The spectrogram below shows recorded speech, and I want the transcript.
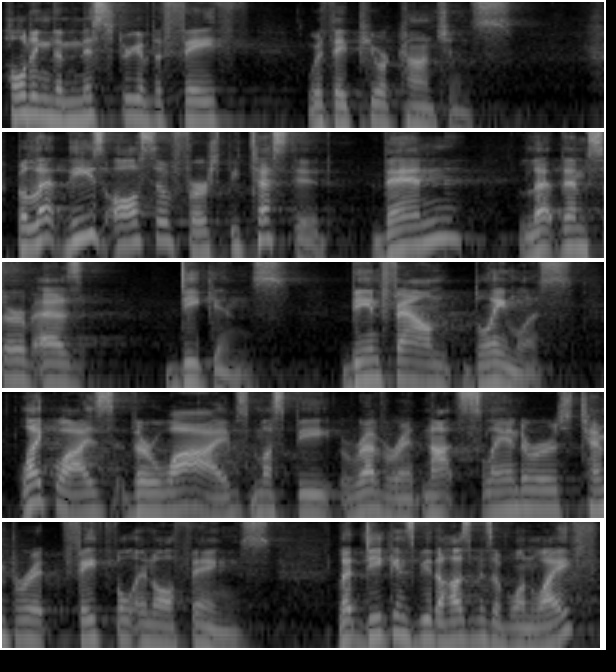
holding the mystery of the faith with a pure conscience. But let these also first be tested, then let them serve as deacons, being found blameless. Likewise, their wives must be reverent, not slanderers, temperate, faithful in all things. Let deacons be the husbands of one wife,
